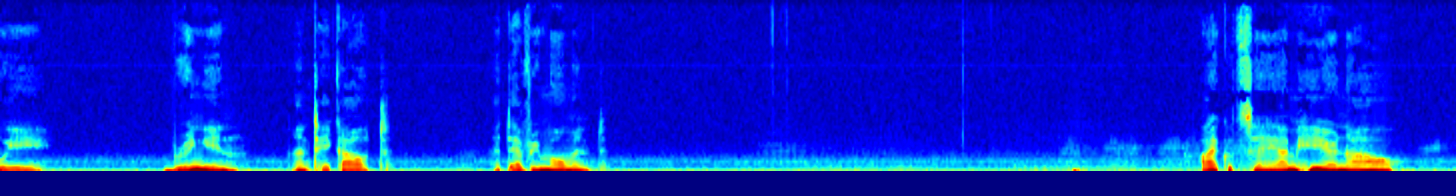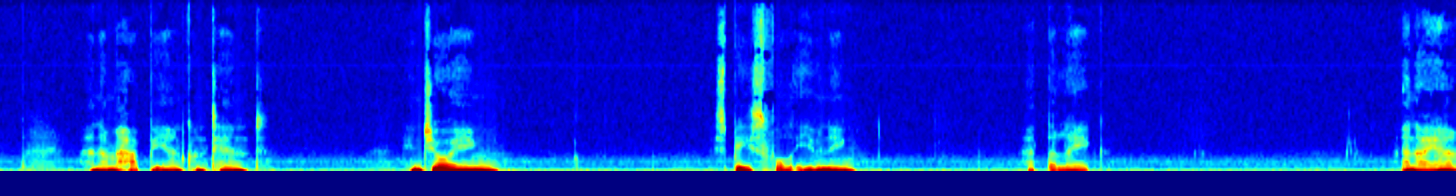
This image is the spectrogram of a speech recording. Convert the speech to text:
we bring in and take out at every moment. I could say I'm here now and I'm happy and content, enjoying this peaceful evening at the lake. And I am.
